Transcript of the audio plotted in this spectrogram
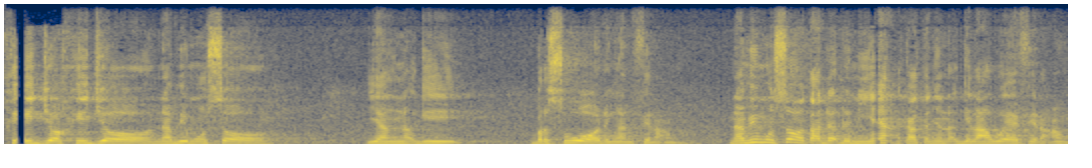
khija-khija Nabi Musa yang nak pergi bersua dengan Firaun. Nabi Musa tak ada niat katanya nak pergi lawan Firaun.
